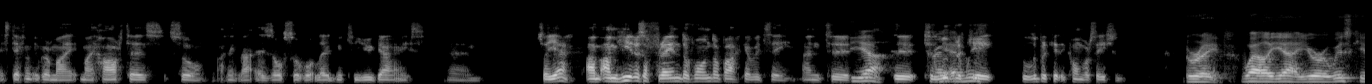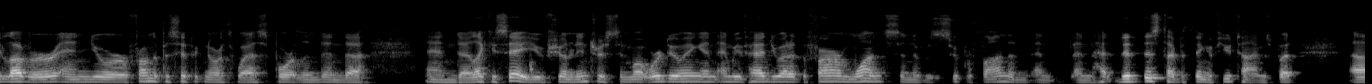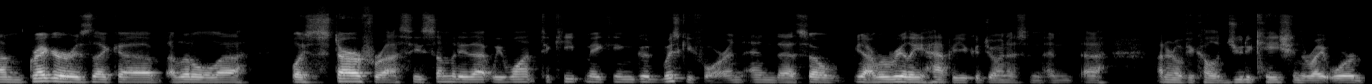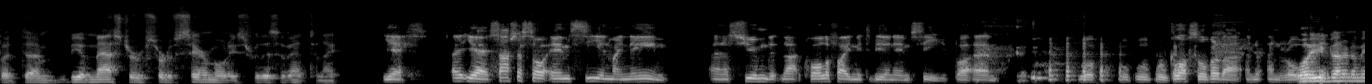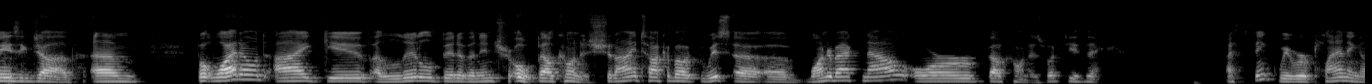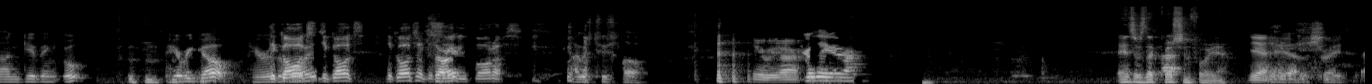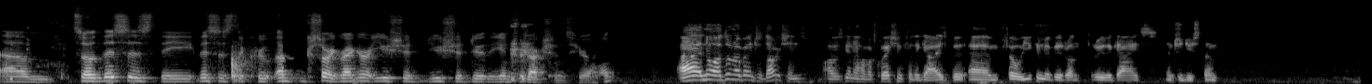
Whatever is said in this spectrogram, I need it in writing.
it's definitely where my my heart is. So I think that is also what led me to you guys. Um, so yeah, I'm I'm here as a friend of Wanderback, I would say, and to yeah to to right. lubricate we, lubricate the conversation. Great. Well, yeah, you're a whiskey lover, and you're from the Pacific Northwest, Portland, and uh, and uh, like you say, you've shown an interest in what we're doing, and, and we've had you out at the farm once, and it was super fun, and and and ha- did this type of thing a few times. But um, Gregor is like a, a little uh, well, he's a star for us. He's somebody that we want to keep making good whiskey for, and and uh, so yeah, we're really happy you could join us. And and uh, I don't know if you call adjudication the right word, but um, be a master of sort of ceremonies for this event tonight. Yes, uh, yeah. Sasha saw MC in my name and assumed that that qualified me to be an MC, but um, we'll, we'll, we'll, gloss over that and, and roll. Well, you've it. done an amazing job. Um, but why don't I give a little bit of an intro? Oh, Balcones. Should I talk about uh, uh, Wanderback now or Balcones? What do you think? I think we were planning on giving. Oh, here we go. Here the, the, gods. Boys. The gods. The gods are deciding Sorry. for us. I was too slow. Here we are. Here they are answers that question uh, for you. Yeah, yeah, that's right. Um, so this is the this is the crew. Uh, sorry, Gregor, you should you should do the introductions here. Huh? Uh, no, I don't know about introductions. I was going to have a question for the guys, but um, Phil, you can maybe run through the guys, introduce them.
